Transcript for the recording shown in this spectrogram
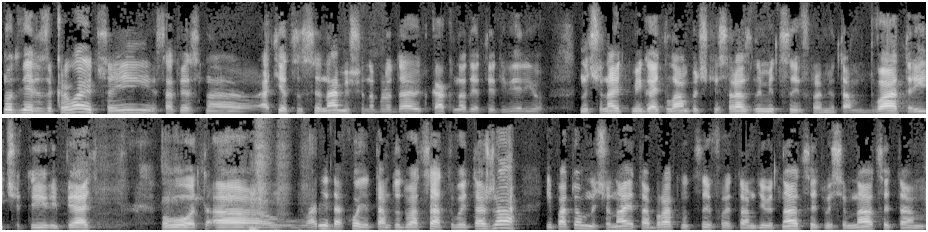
Ну, двери закрываются, и, соответственно, отец и сын Амиши наблюдают, как над этой дверью начинают мигать лампочки с разными цифрами. Там 2, 3, 4, 5. Вот. А они доходят там до 20 этажа, и потом начинает обратно цифры там 19, 18, там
